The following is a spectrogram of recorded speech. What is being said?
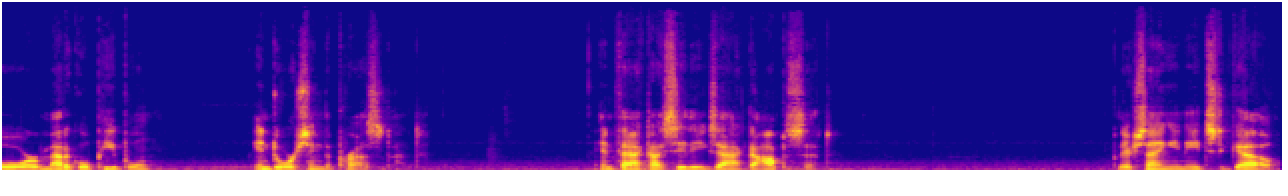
or medical people endorsing the president. In fact, I see the exact opposite. They're saying he needs to go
